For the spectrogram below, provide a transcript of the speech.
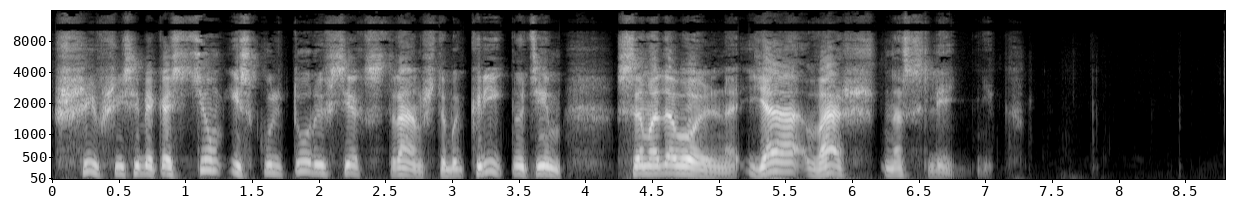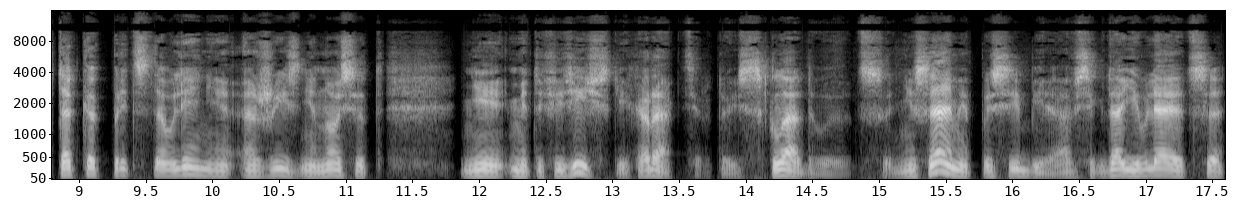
сшивший себе костюм из культуры всех стран, чтобы крикнуть им самодовольно «Я ваш наследник» так как представления о жизни носят не метафизический характер, то есть складываются не сами по себе, а всегда являются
